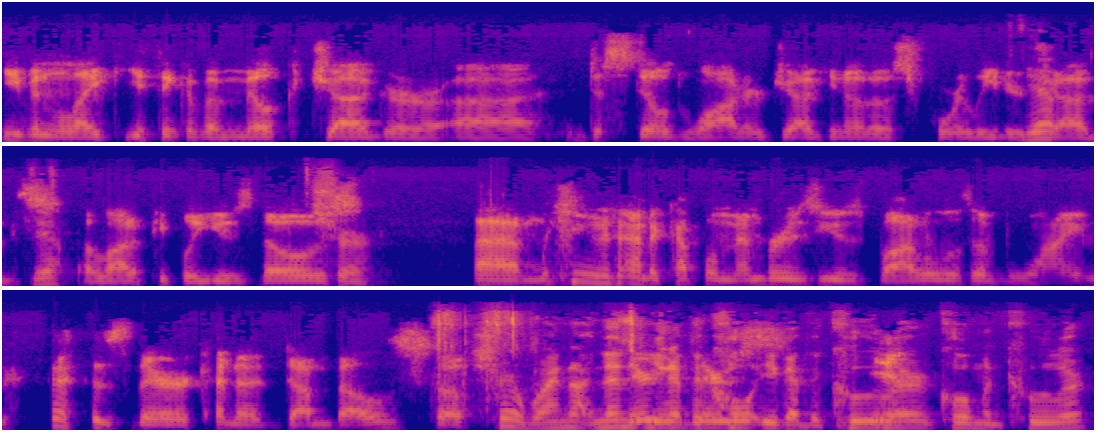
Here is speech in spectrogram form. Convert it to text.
even like you think of a milk jug or uh, distilled water jug. You know, those four liter Yep, jugs. yep. A lot of people use those. Sure. Um, we even had a couple members use bottles of wine as their kind of dumbbells. So Sure, why not? And then you got the cool, you got the cooler, Coleman cooler.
